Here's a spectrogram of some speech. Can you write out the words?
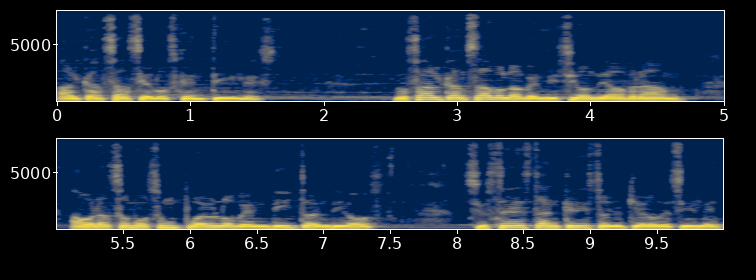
alcanzase a los gentiles. Nos ha alcanzado la bendición de Abraham. Ahora somos un pueblo bendito en Dios. Si usted está en Cristo, yo quiero decirle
